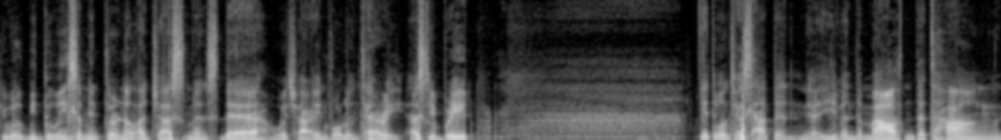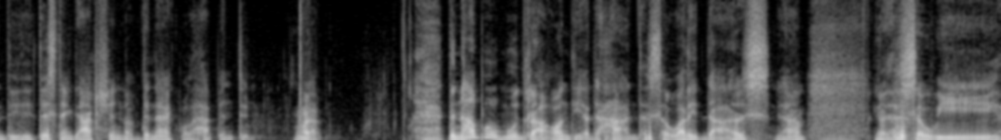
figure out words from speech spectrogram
you will be doing some internal adjustments there which are involuntary. As you breathe, it will just happen. Yeah, even the mouth, the tongue, the distinct action of the neck will happen too. The Nabho Mudra, on the other hand, so what it does, yeah, yeah so we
